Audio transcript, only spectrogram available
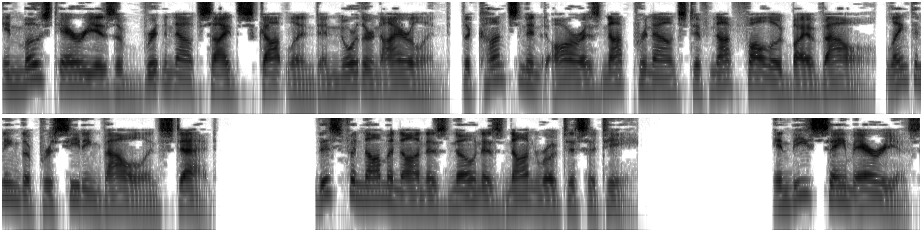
In most areas of Britain outside Scotland and Northern Ireland, the consonant r is not pronounced if not followed by a vowel, lengthening the preceding vowel instead. This phenomenon is known as non-rhoticity. In these same areas,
